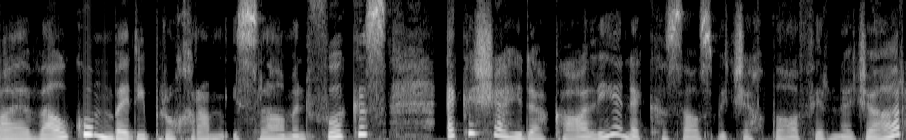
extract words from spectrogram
Baie welkom by die program Islam in Fokus. Ek is Shahida Kali en ek gesels met Sheikh Dafir Najjar.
